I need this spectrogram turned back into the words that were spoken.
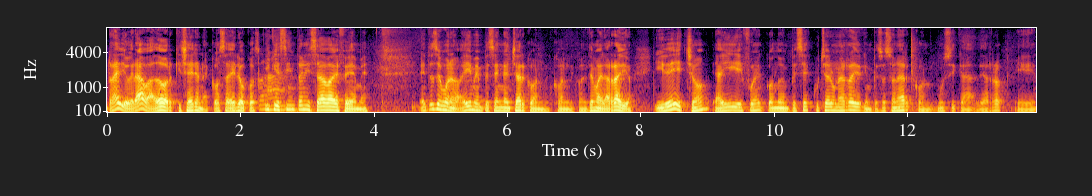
radio grabador, que ya era una cosa de locos, y que sintonizaba FM. Entonces, bueno, ahí me empecé a enganchar con, el tema de la radio. Y de hecho, ahí fue cuando empecé a escuchar una radio que empezó a sonar con música de rock em,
